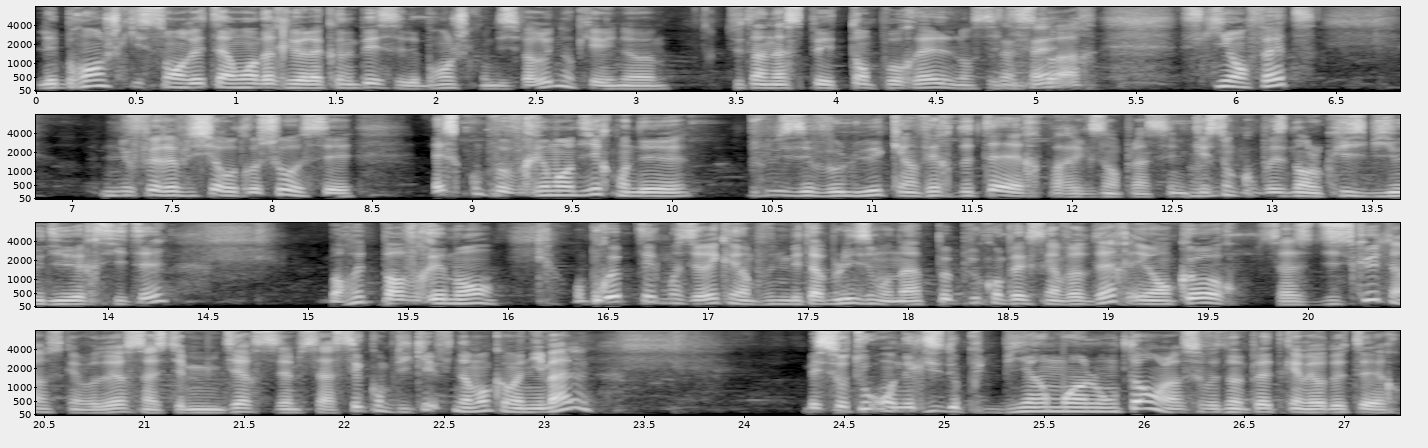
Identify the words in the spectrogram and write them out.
Les branches qui sont arrêtées avant d'arriver à la canopée, c'est les branches qui ont disparu, donc il y a une, tout un aspect temporel dans cette histoire. Ce qui en fait nous fait réfléchir à autre chose, c'est est-ce qu'on peut vraiment dire qu'on est plus évolué qu'un ver de terre, par exemple hein? C'est une question qu'on pose dans le quiz biodiversité. Ben, en fait, pas vraiment. On pourrait peut-être considérer qu'un point de métabolisme, on est un peu plus complexe qu'un ver de terre, et encore, ça se discute, hein, parce qu'un ver de terre, c'est un système immunitaire, c'est c'est assez compliqué finalement comme animal. Mais surtout, on existe depuis bien moins longtemps là, sur notre planète qu'un ver de terre.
